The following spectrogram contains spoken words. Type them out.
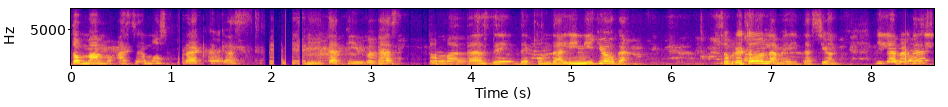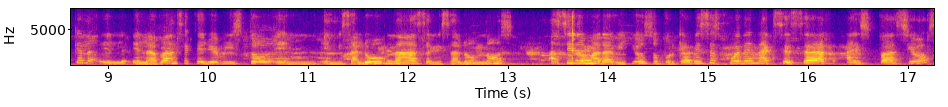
tomamos, hacemos prácticas meditativas tomadas de, de Kundalini Yoga, sobre todo la meditación. Y la verdad es que el, avance que yo he visto en, mis alumnas, en mis alumnos, ha sido maravilloso porque a veces pueden accesar a espacios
